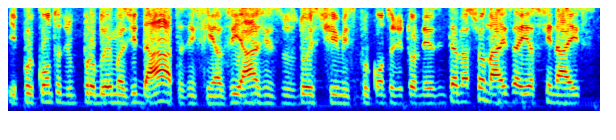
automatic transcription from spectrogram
e por conta de problemas de datas, enfim, as viagens dos dois times por conta de torneios internacionais, aí as finais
